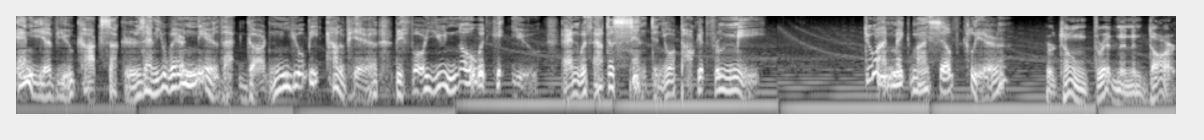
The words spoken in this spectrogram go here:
any of you cocksuckers anywhere near that garden, you'll be out of here before you know what hit you, and without a cent in your pocket from me. Do I make myself clear? Her tone threatening and dark.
